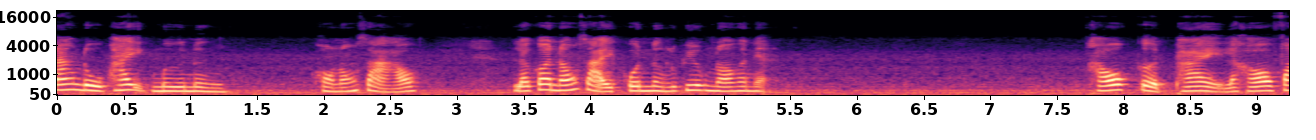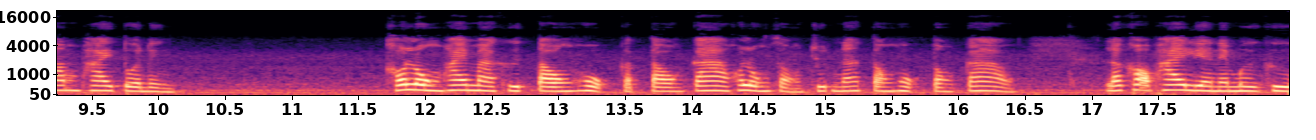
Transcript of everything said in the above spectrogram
นั่งดูไพ่อีกมือหนึ่ง ของน้องสาว แล้วก็น้องสาวอีกคนหนึ่งลูกพี่ลูกน้องกันเนี่ยเขาเกิดไพ่แล้วเขาฟั่มไพ่ตัวหนึ่งเขาลงไพ่มาคือตองหกกับตองเก้าเขาลงสองชุดนะตองหกตองเก้าแล้วเขาเอาไพ่เรียงในมือคือ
